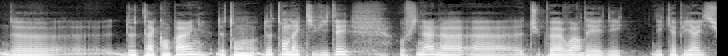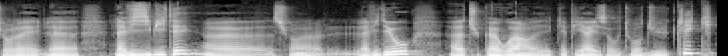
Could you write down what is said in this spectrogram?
de, de, ta campagne, de ton, de ton activité. Au final, euh, euh, tu peux avoir des, des, des KPIs sur la visibilité, sur la vidéo, euh, tu peux avoir des KPIs autour du clic.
